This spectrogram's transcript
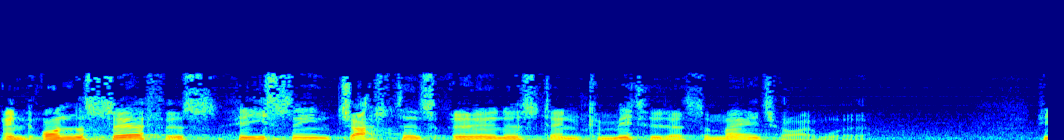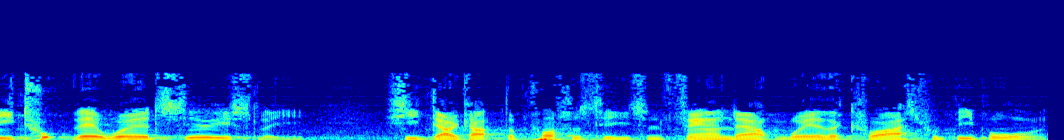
And on the surface, he seemed just as earnest and committed as the Magi were. He took their words seriously he dug up the prophecies and found out where the Christ would be born.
